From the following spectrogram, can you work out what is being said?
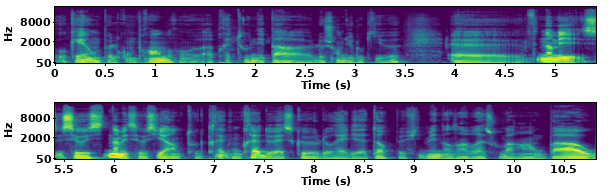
ok, on peut le comprendre, après tout n'est pas le chant du loup qui veut, euh, non mais c'est aussi aussi un truc très concret de est-ce que le réalisateur peut filmer dans un vrai sous-marin ou pas ou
